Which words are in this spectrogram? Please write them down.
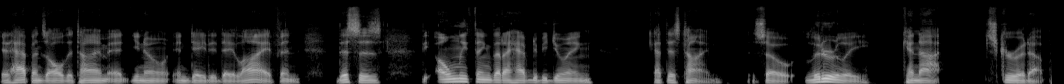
it happens all the time at you know in day to day life, and this is the only thing that I have to be doing at this time. So literally cannot screw it up.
